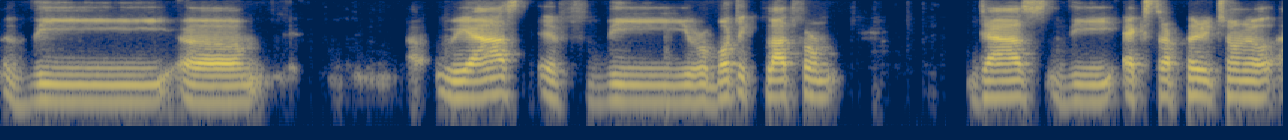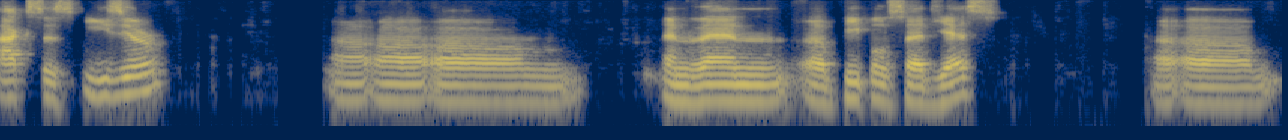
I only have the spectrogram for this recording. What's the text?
the um, we asked if the robotic platform does the extraperitoneal access easier. Uh, uh, um, and then uh, people said yes, uh, um,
